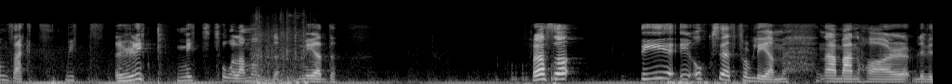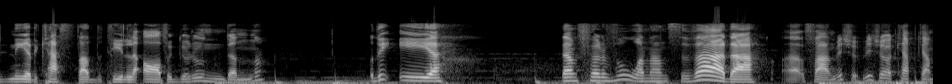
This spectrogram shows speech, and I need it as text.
Som sagt, mitt RIP, mitt tålamod med... För alltså, det är också ett problem när man har blivit nedkastad till avgrunden. Och det är den förvånansvärda... Uh, fan, vi kör, vi kör Capcom.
